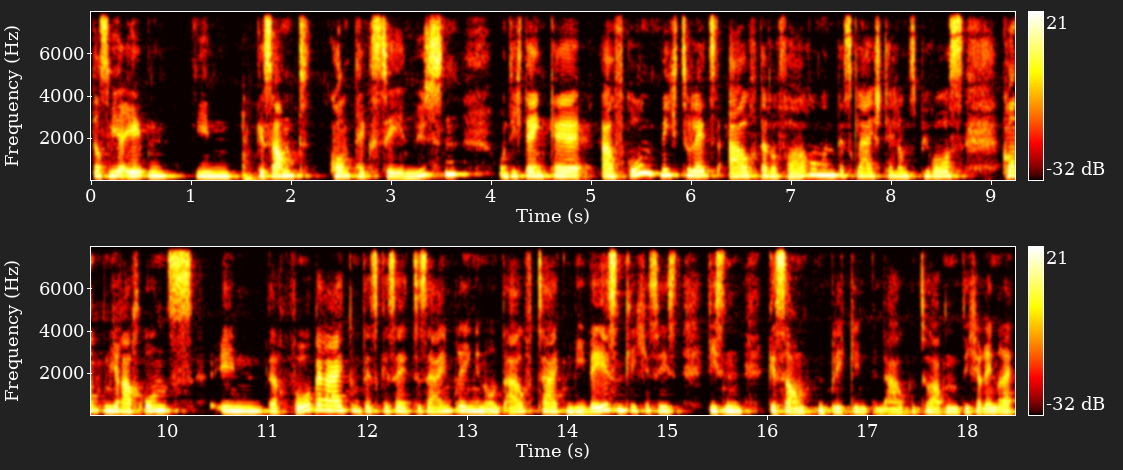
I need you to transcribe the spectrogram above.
dass wir eben den Gesamtkontext sehen müssen und ich denke, aufgrund nicht zuletzt auch der Erfahrungen des Gleichstellungsbüros konnten wir auch uns in der Vorbereitung des Gesetzes einbringen und aufzeigen, wie wesentlich es ist, diesen gesamten Blick in den Augen zu haben. Und ich erinnere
